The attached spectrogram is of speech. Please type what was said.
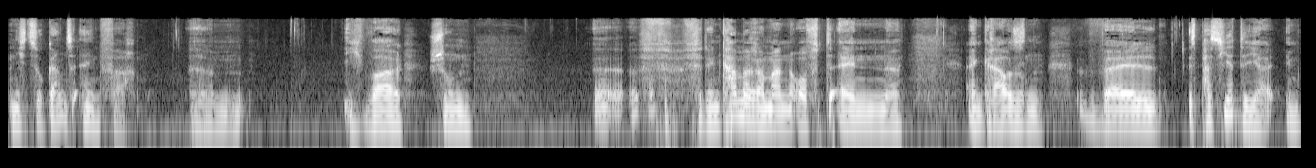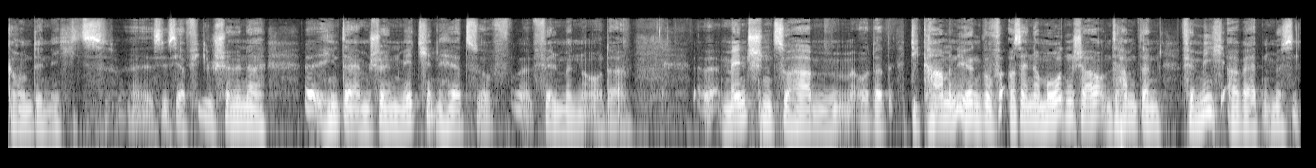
nicht so ganz einfach. Ähm, ich war schon äh, für den Kameramann oft ein äh, ein Grausen, weil es passierte ja im Grunde nichts. Es ist ja viel schöner, äh, hinter einem schönen Mädchen herzufilmen oder Menschen zu haben oder die kamen irgendwo aus einer Modenschau und haben dann für mich arbeiten müssen.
